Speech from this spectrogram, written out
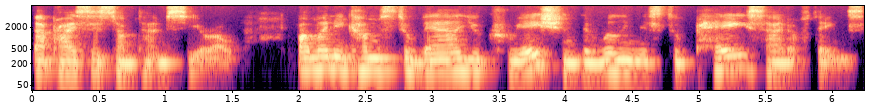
That price is sometimes zero. But when it comes to value creation, the willingness to pay side of things,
